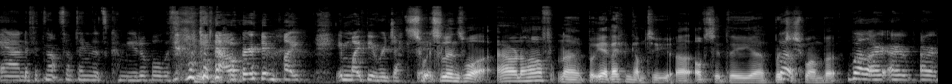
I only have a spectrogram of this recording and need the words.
and if it's not something that's commutable within like an hour, it might it might be rejected. Switzerland's what hour and a half? No, but yeah, they can come to uh, obviously the uh, British Well- one, but Well, our, our, our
